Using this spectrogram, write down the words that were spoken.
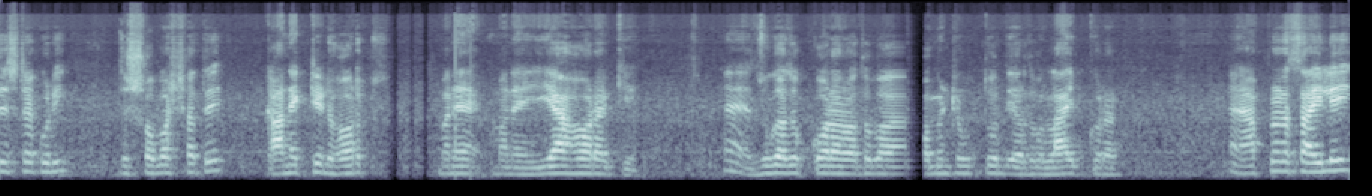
চেষ্টা করি যে, সবার সাথে কানেক্টেড হওয়ার মানে মানে ইয়া হওয়ার আর কি। হ্যাঁ যোগাযোগ করার অথবা কমেন্টের উত্তর দেওয়ার অথবা লাইভ করার। হ্যাঁ আপনারা চাইলেই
